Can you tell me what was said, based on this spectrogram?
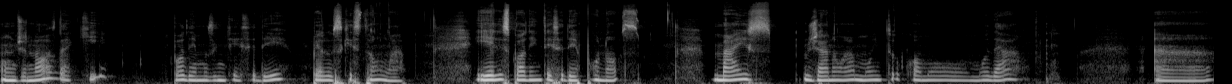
onde nós daqui podemos interceder pelos que estão lá. E eles podem interceder por nós. Mas já não há muito como mudar a,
